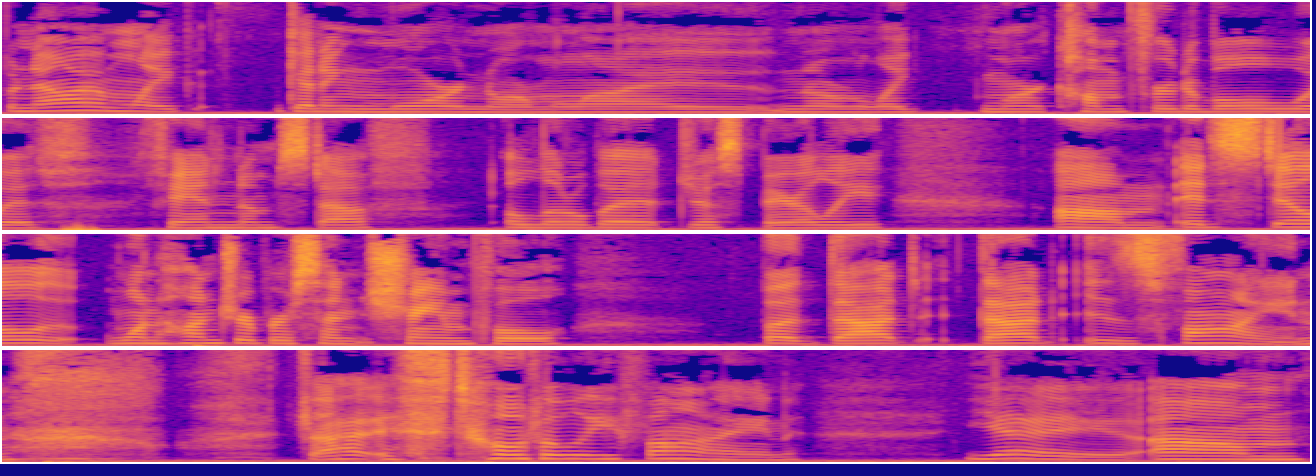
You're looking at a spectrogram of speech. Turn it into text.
But now I'm like getting more normalized, normal, like more comfortable with fandom stuff a little bit, just barely. Um, it's still 100% shameful, but that that is fine. that is totally fine. Yay. Um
